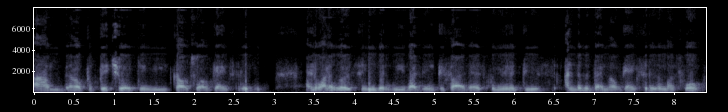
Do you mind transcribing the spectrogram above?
um, that are perpetuating the culture of gangsterism. And one of those things that we've identified as communities under the banner of gangsterism as well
